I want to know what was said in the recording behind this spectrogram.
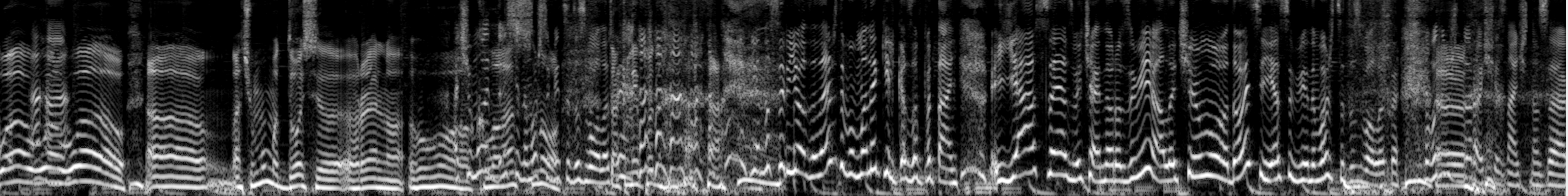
Вау, Ага. вау, вау. А, а чому ми досі реально. О, А чому я досі не можу собі це дозволити? Так не под- Я ну серйозно, знаєш, типу, в мене кілька запитань. Я все звичайно розумію, але чому досі я собі не можу це дозволити? Вони ж Е, значно за.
